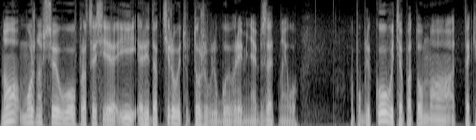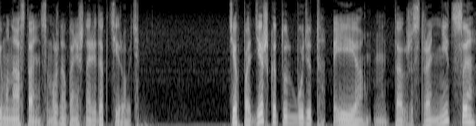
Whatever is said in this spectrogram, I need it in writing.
но можно все его в процессе и редактировать тоже в любое время, не обязательно его опубликовывать, а потом а, таким он и останется. Можно его, конечно, редактировать. Техподдержка тут будет и также страницы.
